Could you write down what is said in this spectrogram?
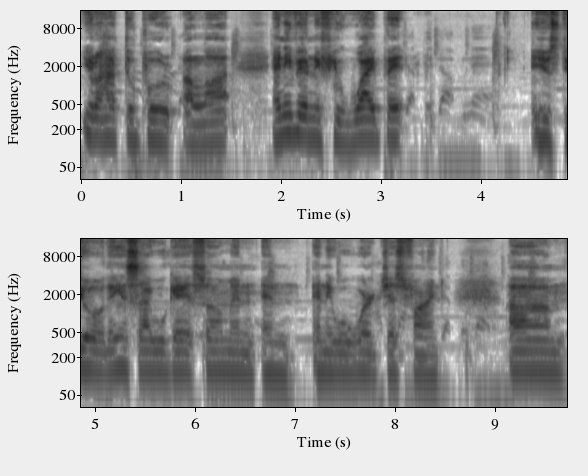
You don't have to put a lot and even if you wipe it you still the inside will get some and and and it will work just fine. Um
